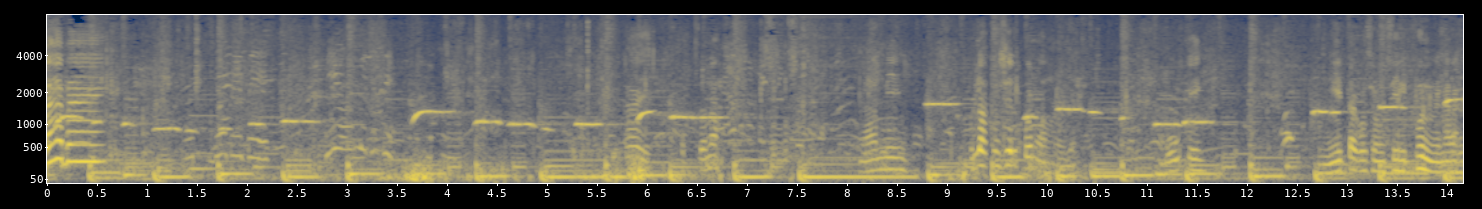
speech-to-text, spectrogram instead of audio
Bye-bye. Ay, ito na. Namin. Wala kong cellphone. Oh. Booking. Ngita ko sa cellphone. Nga na.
